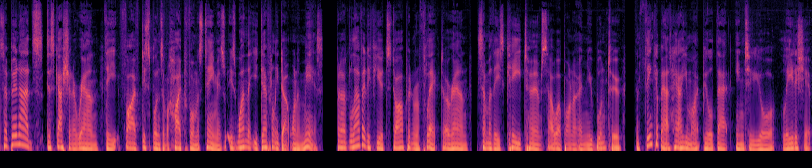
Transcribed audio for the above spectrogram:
So Bernard's discussion around the five disciplines of a high performance team is, is one that you definitely don't want to miss. But I'd love it if you'd stop and reflect around some of these key terms, Sawubona and Ubuntu, and think about how you might build that into your leadership.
